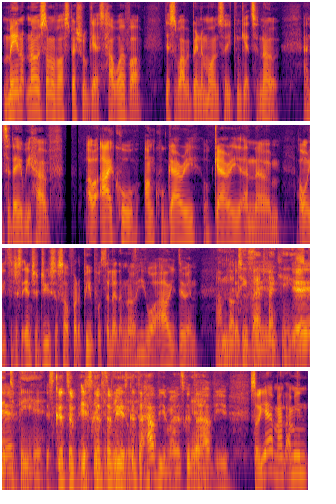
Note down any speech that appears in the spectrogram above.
may not know some of our special guests. However, this is why we bring them on so you can get to know. And today we have our I call Uncle Gary or Gary, and um, I want you to just introduce yourself for the people to let them know who you are. How are you doing? I'm not Good too to bad, thank you. Yeah, It's good yeah. to be here. It's good to it's, good, to be. It's good to have you, man. It's good to have you. So yeah, man. I mean,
